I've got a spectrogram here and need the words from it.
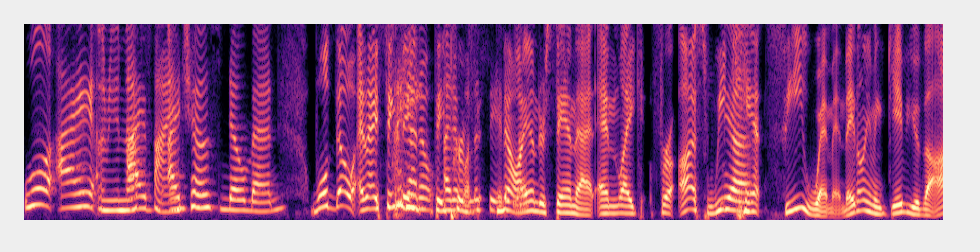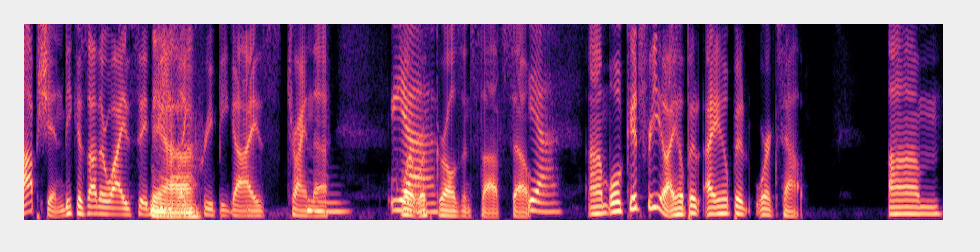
Well, I I mean, that's I, fine. I chose no men. Well, no, and I think Like, they I don't- they I prov- wanna see it no, I understand that, and like for us, we Yeah. can't see women. They don't even give you the option because otherwise it'd be like creepy guys trying to Mm. flirt yeah. with girls and stuff. So, Yeah. um, well, good for you. I hope it. I hope it works out. Um,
